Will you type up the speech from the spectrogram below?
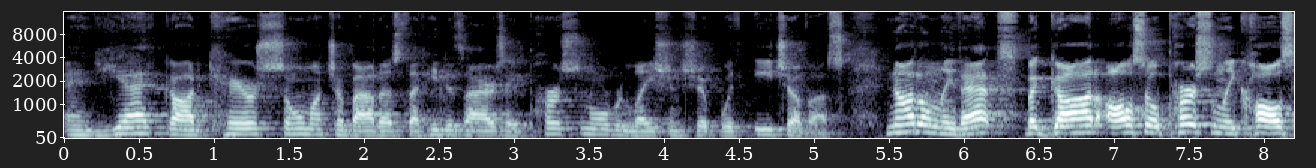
And yet, God cares so much about us that He desires a personal relationship with each of us. Not only that, but God also personally calls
